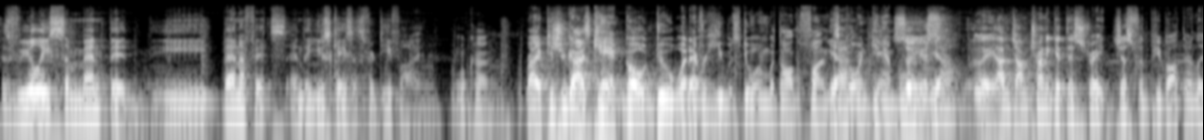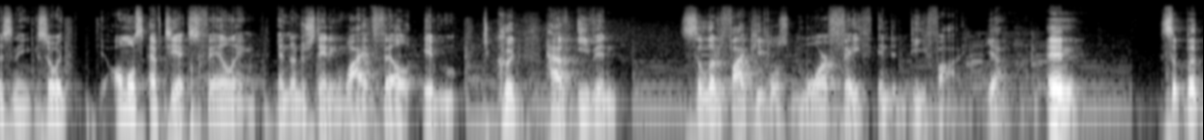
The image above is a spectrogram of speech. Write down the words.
has really cemented the benefits and the use cases for DeFi. Okay. Right, because you guys can't go do whatever he was doing with all the funds, Yeah. go and gamble. So you're Yeah. wait, I'm, I'm trying to get this straight just for the people out there listening. So it almost FTX failing and understanding why it fell, it could have even solidified people's more faith into DeFi. Yeah, and so, but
